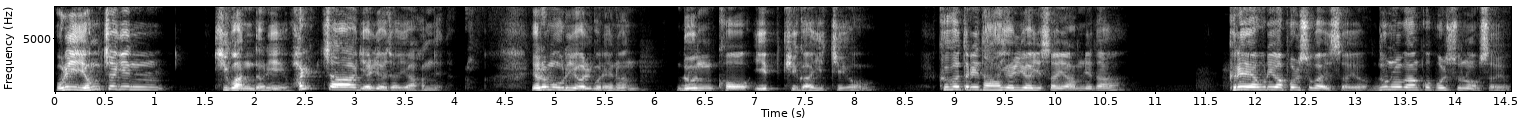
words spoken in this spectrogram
우리 영적인 기관들이 활짝 열려져야 합니다. 여러분 우리 얼굴에는 눈, 코, 입, 귀가 있지요. 그것들이 다 열려 있어야 합니다. 그래야 우리가 볼 수가 있어요. 눈을 감고 볼 수는 없어요.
